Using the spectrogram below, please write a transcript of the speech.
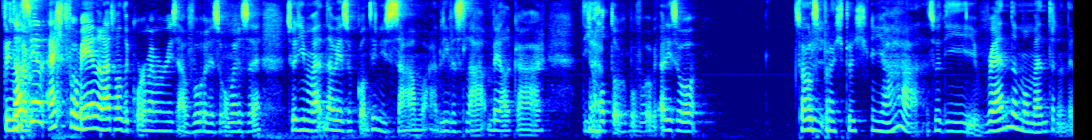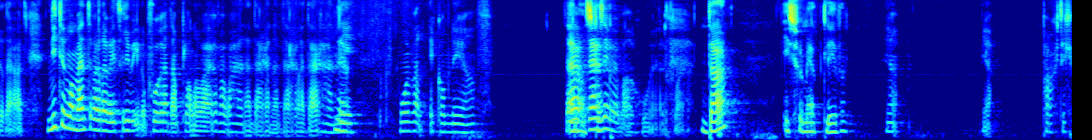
Dat dat zijn echt voor mij inderdaad wel de core memories aan vorige zomers. Hè. Zo die momenten dat wij zo continu samen bleven slapen bij elkaar. Die Ja. hotdog bijvoorbeeld. Allee, zo, dat was zo- prachtig. ja, zo die random momenten inderdaad. Niet de momenten waar dat wij drie weken op voorhand aan plannen waren van we gaan naar daar en naar daar en naar daar gaan. Ja. Gewoon van ik kom nu af. Daar, is daar zijn we wel goed. Voilà. Dat is voor mij ook het leven. Prachtig.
